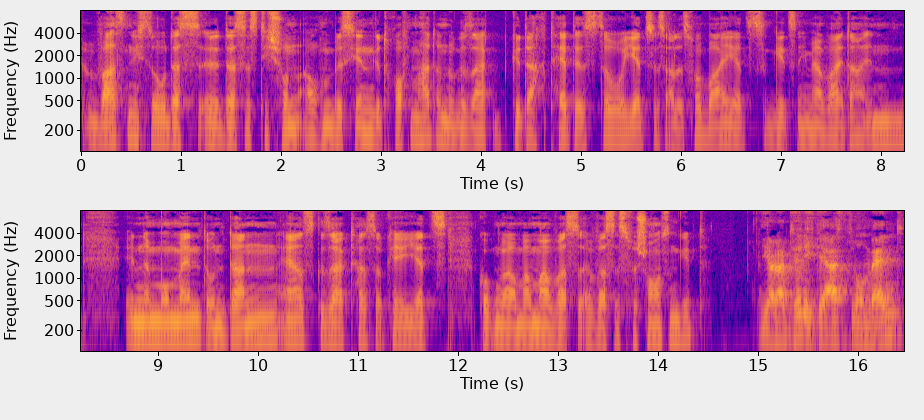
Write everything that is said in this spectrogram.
war es nicht so, dass, äh, dass es dich schon auch ein bisschen getroffen hat und du gesagt, gedacht hättest, so jetzt ist alles vorbei, jetzt geht's nicht mehr weiter in, in einem Moment und dann erst gesagt hast, okay, jetzt gucken wir aber mal, was, was es für Chancen gibt? Ja, natürlich. Der erste Moment,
